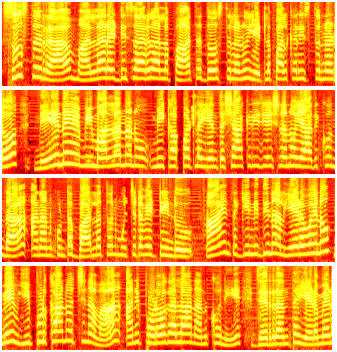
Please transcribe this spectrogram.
చూస్తుర్రా మల్లారెడ్డి సారు వాళ్ళ పాత దోస్తులను ఎట్లా పలకరిస్తున్నాడో? నేనే మీ మల్లన్నను మీకు అప్పట్లో ఎంత షాకరీ చేసినానో యాదికుందా అని అనుకుంటా బర్లతో ముచ్చట పెట్టిండు. ఆయన గిన్ని దినాలు ఏడవైనో మేం ఇప్పుడు కానొచ్చినావా అని పొడవగల అని అనుకొని జర్రంతా ఎడమెడ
